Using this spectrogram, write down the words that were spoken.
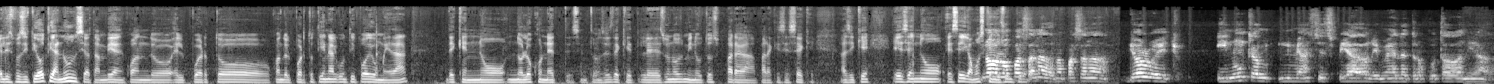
el dispositivo te anuncia también cuando el puerto, cuando el puerto tiene algún tipo de humedad de que no, no lo conectes, entonces de que le des unos minutos para, para que se seque. Así que ese no, ese digamos no, que no, no pasa nada, no pasa nada. Yo lo he hecho y nunca ni me ha espiado, ni me ha electrocutado, ni nada.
